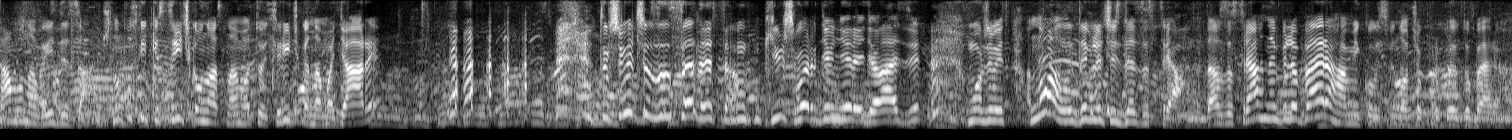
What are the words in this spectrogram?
там вона вийде заміж. Ну, оскільки стрічка у нас на тобто, річка на Мадяри. То швидше за все десь там кішвардівні радіазі. Може бути. Ну, але дивлячись, де застрягне. Да? Застрягне біля берега, мій колись віночок приплив до берега.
